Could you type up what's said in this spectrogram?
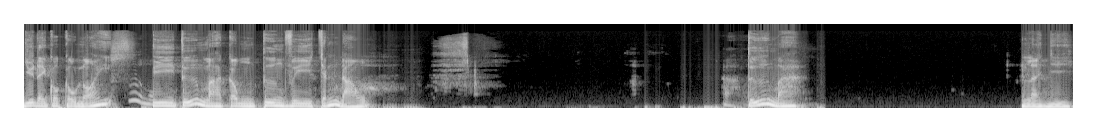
Dưới đây có câu nói, Y tứ ma công tương vi chánh đạo. Tứ ma là gì?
